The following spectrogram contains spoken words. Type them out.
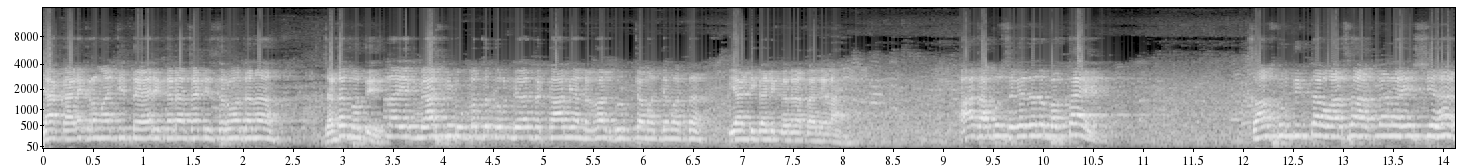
या कार्यक्रमाची तयारी करण्यासाठी सर्वजण झटत होते. एक व्यासपीठ उपलब्ध करून देण्याचं काम या नटराज ग्रुपच्या माध्यमातून या ठिकाणी करण्यात आलेलं आहे. आज आपण सगळेजण बघताय सांस्कृतिकता वारसा असलेलं हे शहर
